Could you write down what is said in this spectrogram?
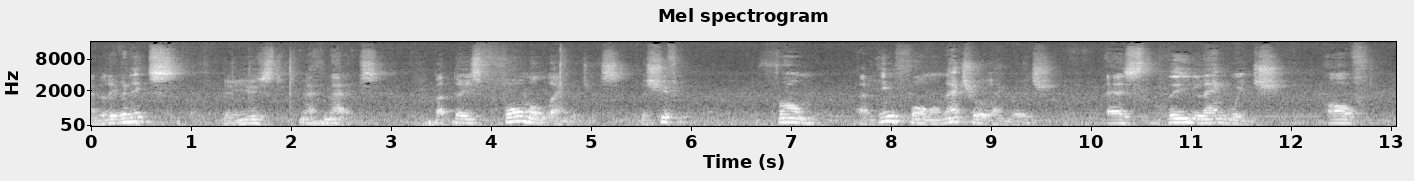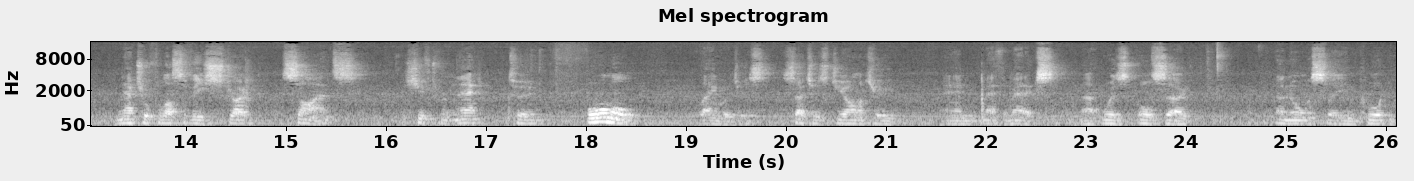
and Leibniz, who used mathematics. But these formal languages, the shift from an informal natural language as the language of natural philosophy stroke science, the shift from that to formal languages such as geometry and mathematics uh, was also enormously important.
